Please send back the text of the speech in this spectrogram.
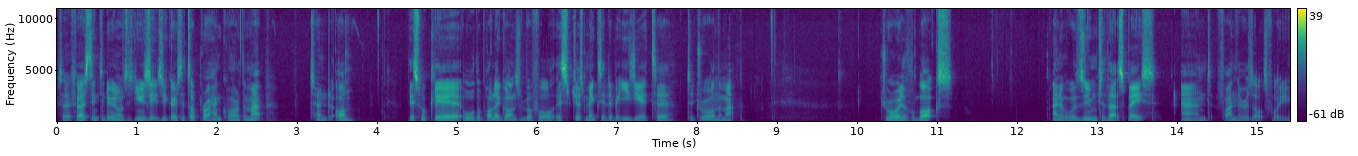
So first thing to do in order to use it is you go to the top right hand corner of the map, turn it on, this will clear all the polygons from before. This just makes it a bit easier to, to draw on the map. Draw a little box and it will zoom to that space and find the results for you.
